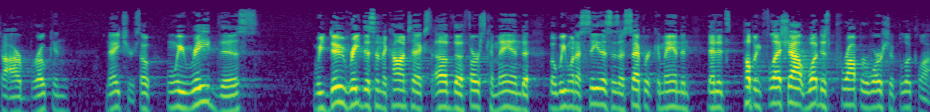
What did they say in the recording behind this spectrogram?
to our broken nature. So when we read this, we do read this in the context of the first command, but we want to see this as a separate command and that it's helping flesh out what does proper worship look like.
